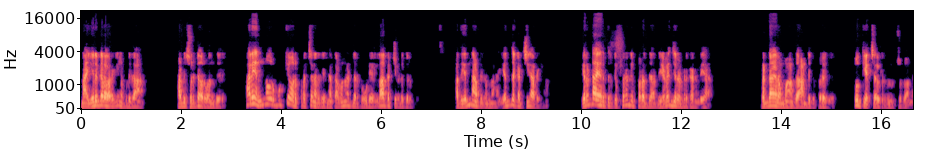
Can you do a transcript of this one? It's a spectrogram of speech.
நான் இருக்கிற வரைக்கும் இப்படி தான் அப்படின்னு சொல்லிட்டு அவர் வந்து அதில் இன்னொரு முக்கிய ஒரு பிரச்சனை இருக்குங்க தமிழ்நாட்டில் இருக்கக்கூடிய எல்லா கட்சிகளுக்கும் இருக்குது அது என்ன அப்படின்னம்னா எந்த கட்சியாலையும் இரண்டாயிரத்திற்கு பிறகு பிறந்த அந்த இளைஞர்கள் இருக்காங்க இல்லையா? ரெண்டாயிரம் ஆண்டு ஆண்டுக்கு பிறகு டூ கே சில்ட்ரன் சொல்லுவாங்க.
